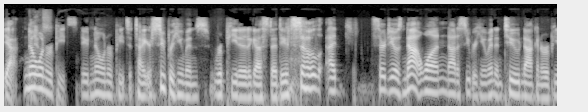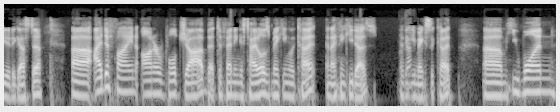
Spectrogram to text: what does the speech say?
Yeah, no Yes. one repeats, dude. No one repeats at Tiger. Superhumans repeat at Augusta, dude. So I, Sergio's not one, not a superhuman, and two, not going to repeat at Augusta. Uh, I define honorable job at defending his title as making the cut, and I think he does. I Okay. think he makes the cut. Um, he won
